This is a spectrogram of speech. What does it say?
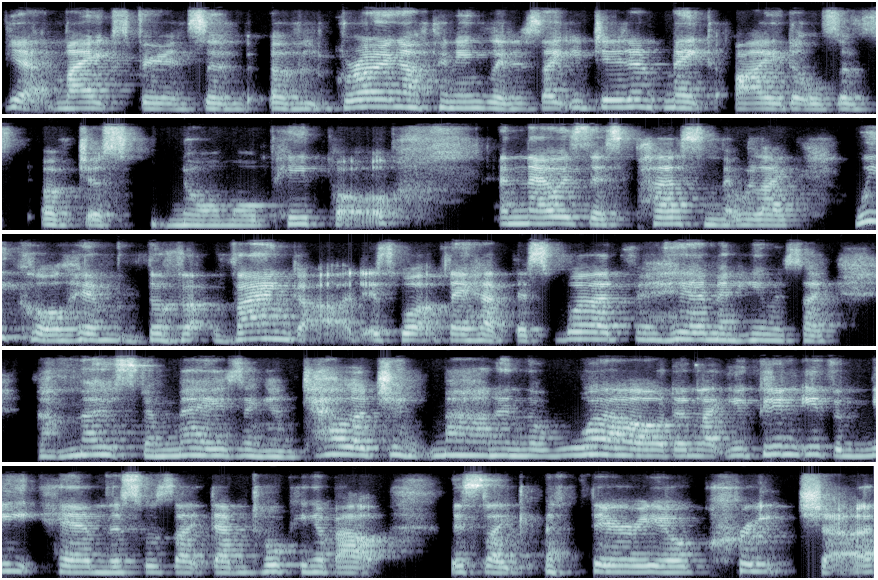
yeah my experience of, of growing up in england is like you didn't make idols of of just normal people and there was this person that were like, we call him the v- Vanguard, is what they had this word for him. And he was like the most amazing, intelligent man in the world. And like you couldn't even meet him. This was like them talking about this like ethereal creature.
